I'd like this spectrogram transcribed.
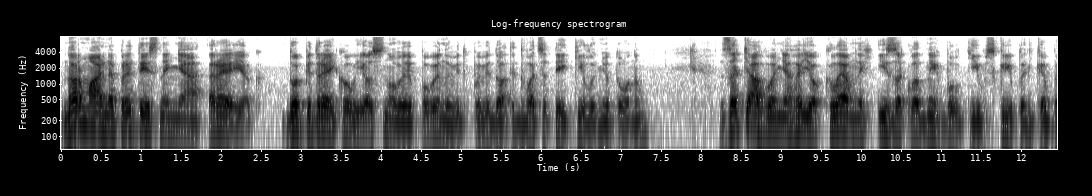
Нормальне притиснення рейок до підрейкової основи повинно відповідати 20 кН. Затягування гайок клемних і закладних болтів з кріплень КБ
